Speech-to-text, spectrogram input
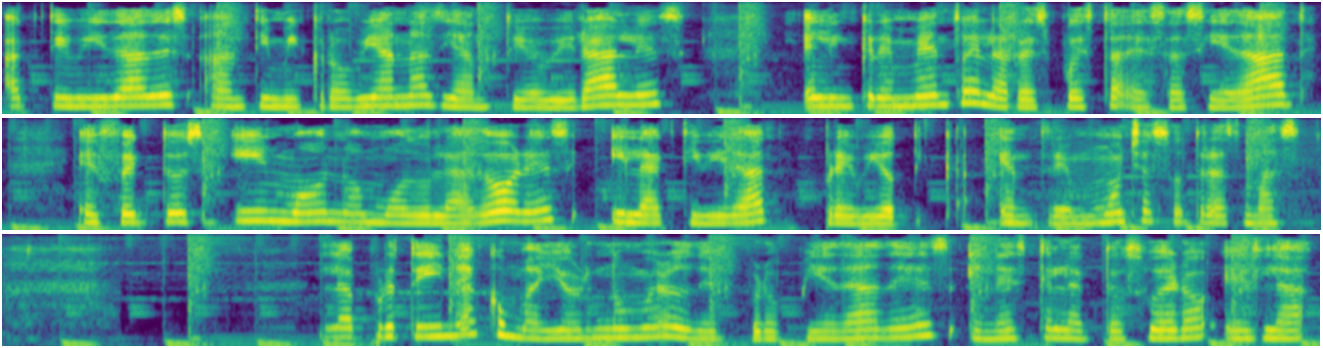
actividades antimicrobianas y antivirales, el incremento de la respuesta de saciedad, efectos inmunomoduladores y la actividad prebiótica, entre muchas otras más. La proteína con mayor número de propiedades en este lactosuero es la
